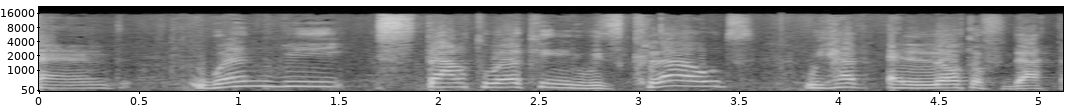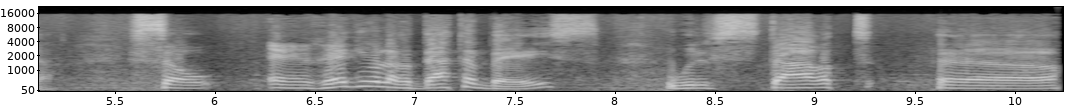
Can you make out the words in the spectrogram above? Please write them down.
And when we start working with clouds, we have a lot of data. So a regular database will start uh,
